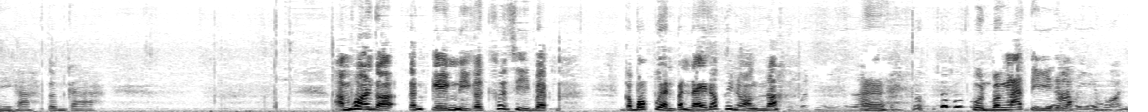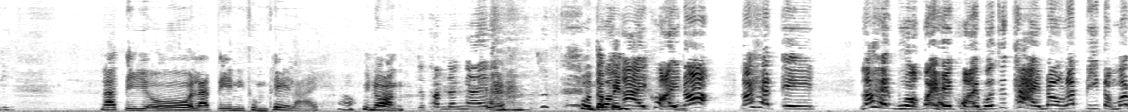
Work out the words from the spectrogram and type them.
นี่ค่ะ ต้นกาอัมพรก็กางเกงนี่ก็คือสีแบบก็บ่เปื่อนปันใดดอกพี่น้องเนาะเออหุ่นเบิงลาตีด้วยหมอ ลาตีโอ้ลาตีนี่ทุ่มเทหลาย เอาพี่น้อง จะทำยังไงเออคุณก็เป็นบวกอ้ายคอยเนาะแล้วเฮ็ดเองแล้วเฮ็ดบวกไว้ให้คอยผลสุดท้ายน้องรัตตีต้องมา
